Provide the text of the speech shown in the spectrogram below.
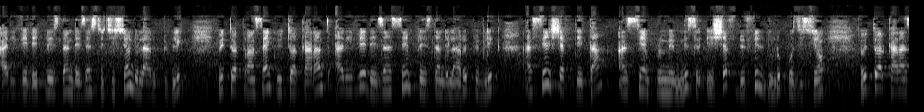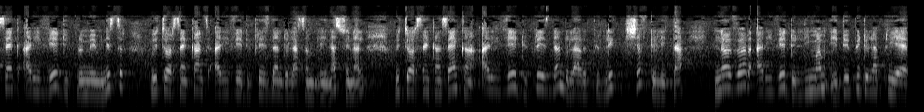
arrivée des présidents des institutions de la République. 8h35, 8h40, arrivée des anciens présidents de la République, anciens chefs d'État, anciens premiers ministres et chefs de file de l'opposition. 8h45, arrivée du Premier ministre. 8h50, arrivée du président de l'Assemblée nationale. 8h55, arrivée du président de la République, chef de l'État. 9h, arrivée de l'imam et début de la prière.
